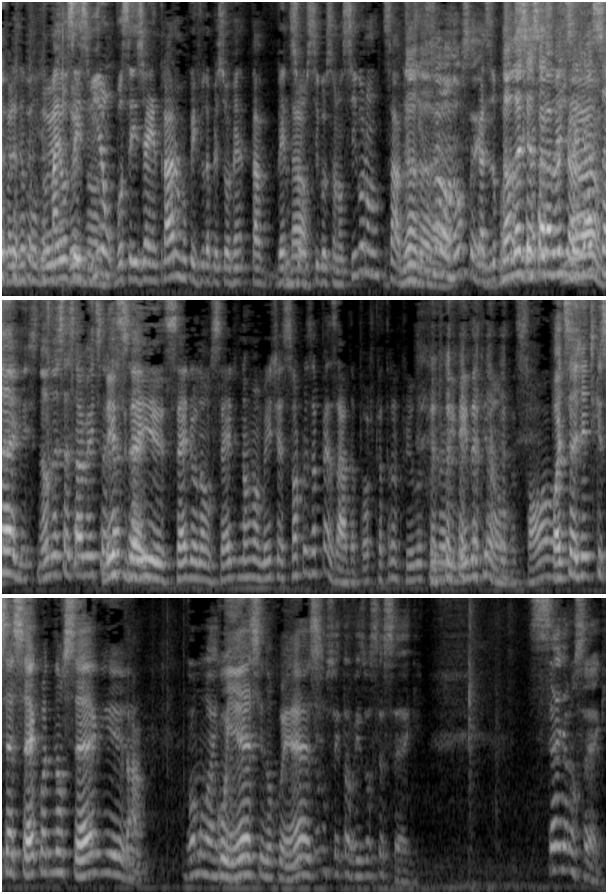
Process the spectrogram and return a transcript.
apresentam dois. Mas dois vocês nomes. viram, vocês já entraram no perfil da pessoa, vendo, tá vendo se Não. eu sigo ou se eu não sigo ou não sabe Não, não. Não, não sei. Eu Não necessariamente você já Não. segue. Não necessariamente você já Nesse segue. daí, segue ou não segue, normalmente é só coisa pesada. Pode ficar tranquilo que não é ninguém daqui não. É só. Pode ser gente que você segue quando não segue. Tá. Vamos lá, então. Conhece, não Eu conhece. não sei, talvez você segue. Segue ou não segue?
